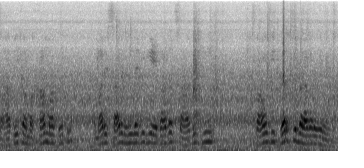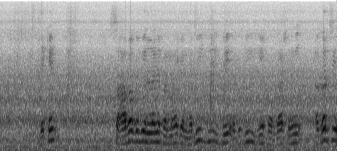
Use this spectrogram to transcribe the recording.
सहाबी का मकाम आप देखो, हमारी सारी ज़िंदगी की इबादत सहाबी की पाँव की गर्द के बराबर भी नहीं लेकिन सहाबा को भी अल्लाह ने फरमाया कि नबी की बेअदबी ये बर्दाश्त नहीं अगर से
